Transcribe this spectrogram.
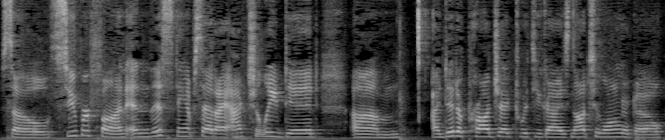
So super fun. And this stamp set I actually did um, I did a project with you guys not too long ago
